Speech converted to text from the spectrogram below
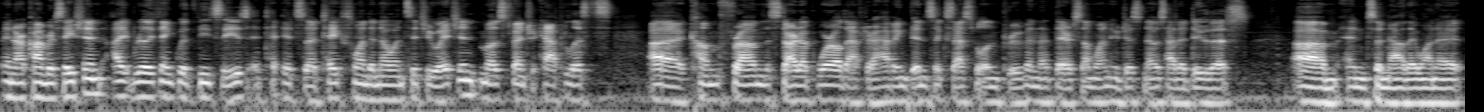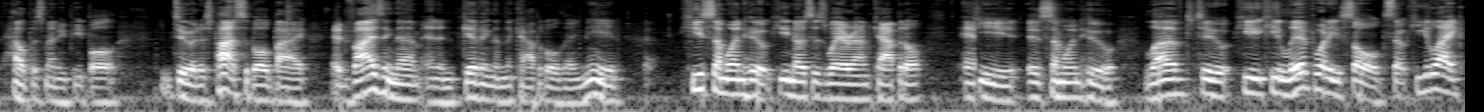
in our conversation, I really think with VCs, it t- it's a takes one to know one situation. Most venture capitalists uh, come from the startup world after having been successful and proven that they're someone who just knows how to do this. Um, and so now they want to help as many people do it as possible by advising them and giving them the capital they need. He's someone who he knows his way around capital, and he is someone who loved to he he lived what he sold. So he like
